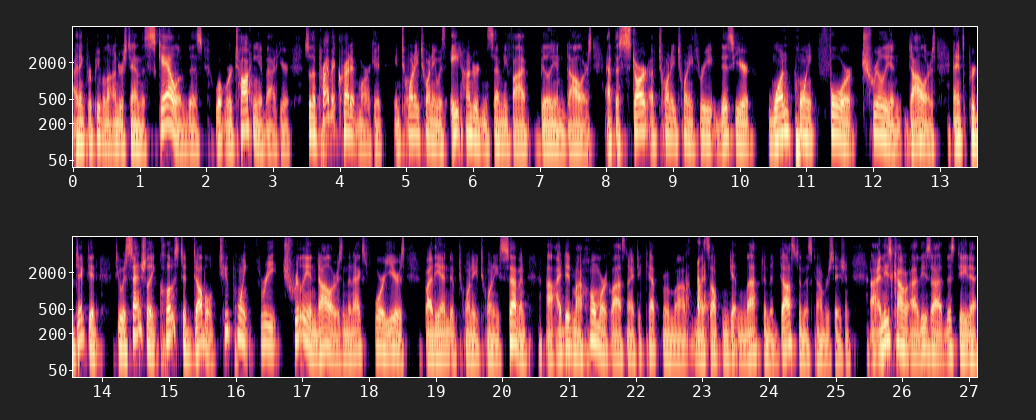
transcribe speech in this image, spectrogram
I think, for people to understand the scale of this, what we're talking about here. So the private credit market in 2020 was 875 billion dollars. At the start of 2023, this year 1.4 trillion dollars and it's predicted to essentially close to double 2.3 trillion dollars in the next 4 years by the end of 2027 uh, i did my homework last night to keep from uh, myself from getting left in the dust in this conversation. Uh, and these com- uh, these uh, this data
